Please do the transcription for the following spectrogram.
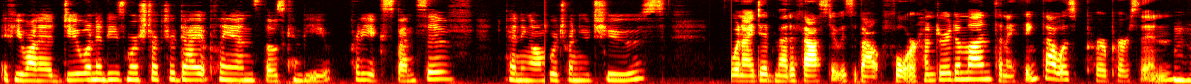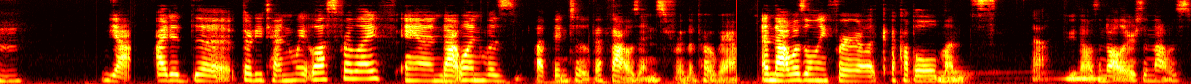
If you want to do one of these more structured diet plans, those can be pretty expensive depending on which one you choose. When I did Medifast, it was about 400 a month, and I think that was per person. Mm-hmm. Yeah, I did the 30-10 weight loss for life, and that one was up into the thousands for the program. And that was only for like a couple months. Yeah. A few thousand dollars, and that was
